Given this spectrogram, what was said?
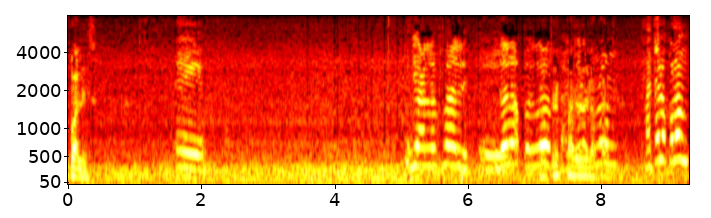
¿Cuáles? Eh. Diana Félix. De la pelota. Los tres padres de la patria. Matelo Colón.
